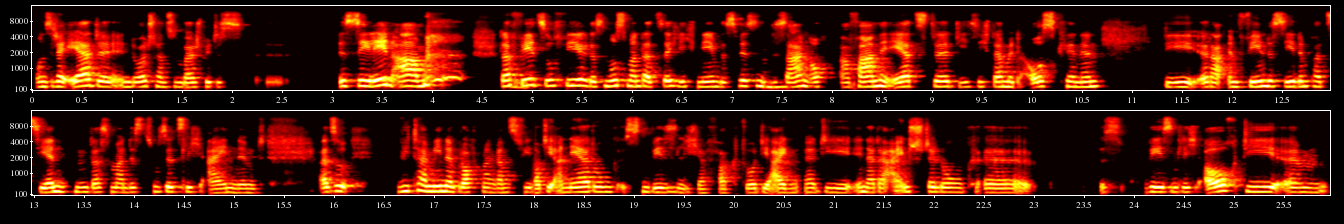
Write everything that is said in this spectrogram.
Unsere Erde in Deutschland zum Beispiel, das ist selenarm. da fehlt so viel. Das muss man tatsächlich nehmen. Das wissen, das sagen auch erfahrene Ärzte, die sich damit auskennen die empfehlen das jedem Patienten, dass man das zusätzlich einnimmt. Also Vitamine braucht man ganz viel. Die Ernährung ist ein wesentlicher Faktor. Die, eigene, die innere Einstellung äh, ist wesentlich. Auch die ähm,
